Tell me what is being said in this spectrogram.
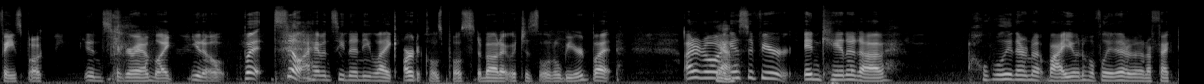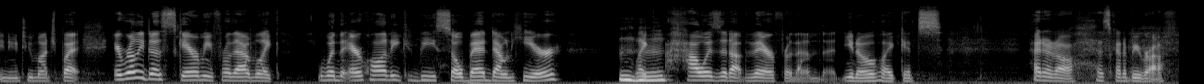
Facebook, Instagram, like you know. But still, I haven't seen any like articles posted about it, which is a little weird. But I don't know. Yeah. I guess if you're in Canada, hopefully they're not by you and hopefully they're not affecting you too much. But it really does scare me for them, like when the air quality can be so bad down here. Like, how is it up there for them then? You know, like it's, I don't know. That's got to be rough.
